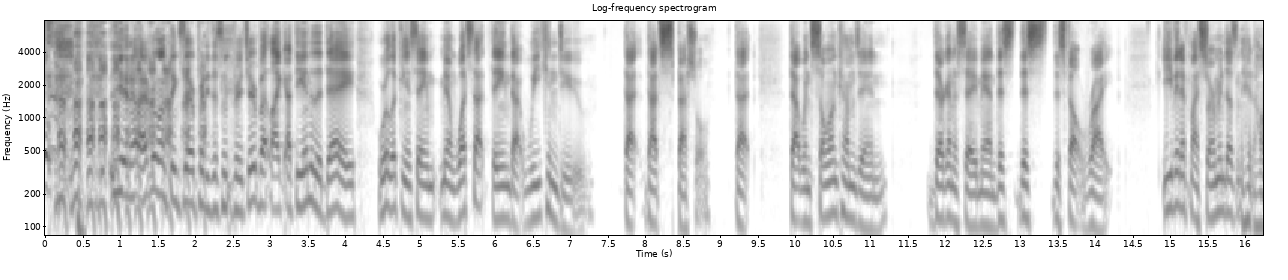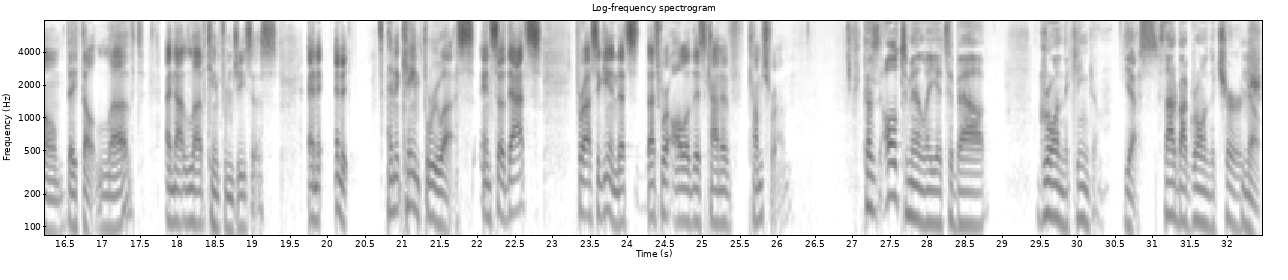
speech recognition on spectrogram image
you know, everyone thinks they're a pretty decent preacher, but like at the end of the day, we're looking and saying, man, what's that thing that we can do that that's special that that when someone comes in, they're gonna say, man, this this this felt right. Even if my sermon doesn't hit home, they felt loved and that love came from Jesus, and it and it and it came through us, and so that's for us again. That's that's where all of this kind of comes from. Because ultimately, it's about growing the kingdom. Yes, It's not about growing the church. No.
